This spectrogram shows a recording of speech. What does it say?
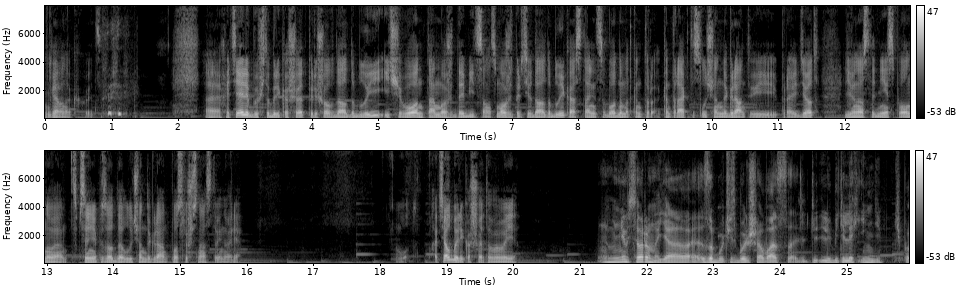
Говно какое-то. Э, Хотели бы, чтобы Рикошет перешел в WWE, и чего он там может добиться? Он сможет прийти в WWE, когда станет свободным от контр- контракта с Луч Underground и пройдет 90 дней с полного, с последнего эпизода Луч Underground после 16 января. Вот. Хотел бы Рикошета в ВВЕ? Мне все равно, я забочусь больше о вас, любителях инди. Типа,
